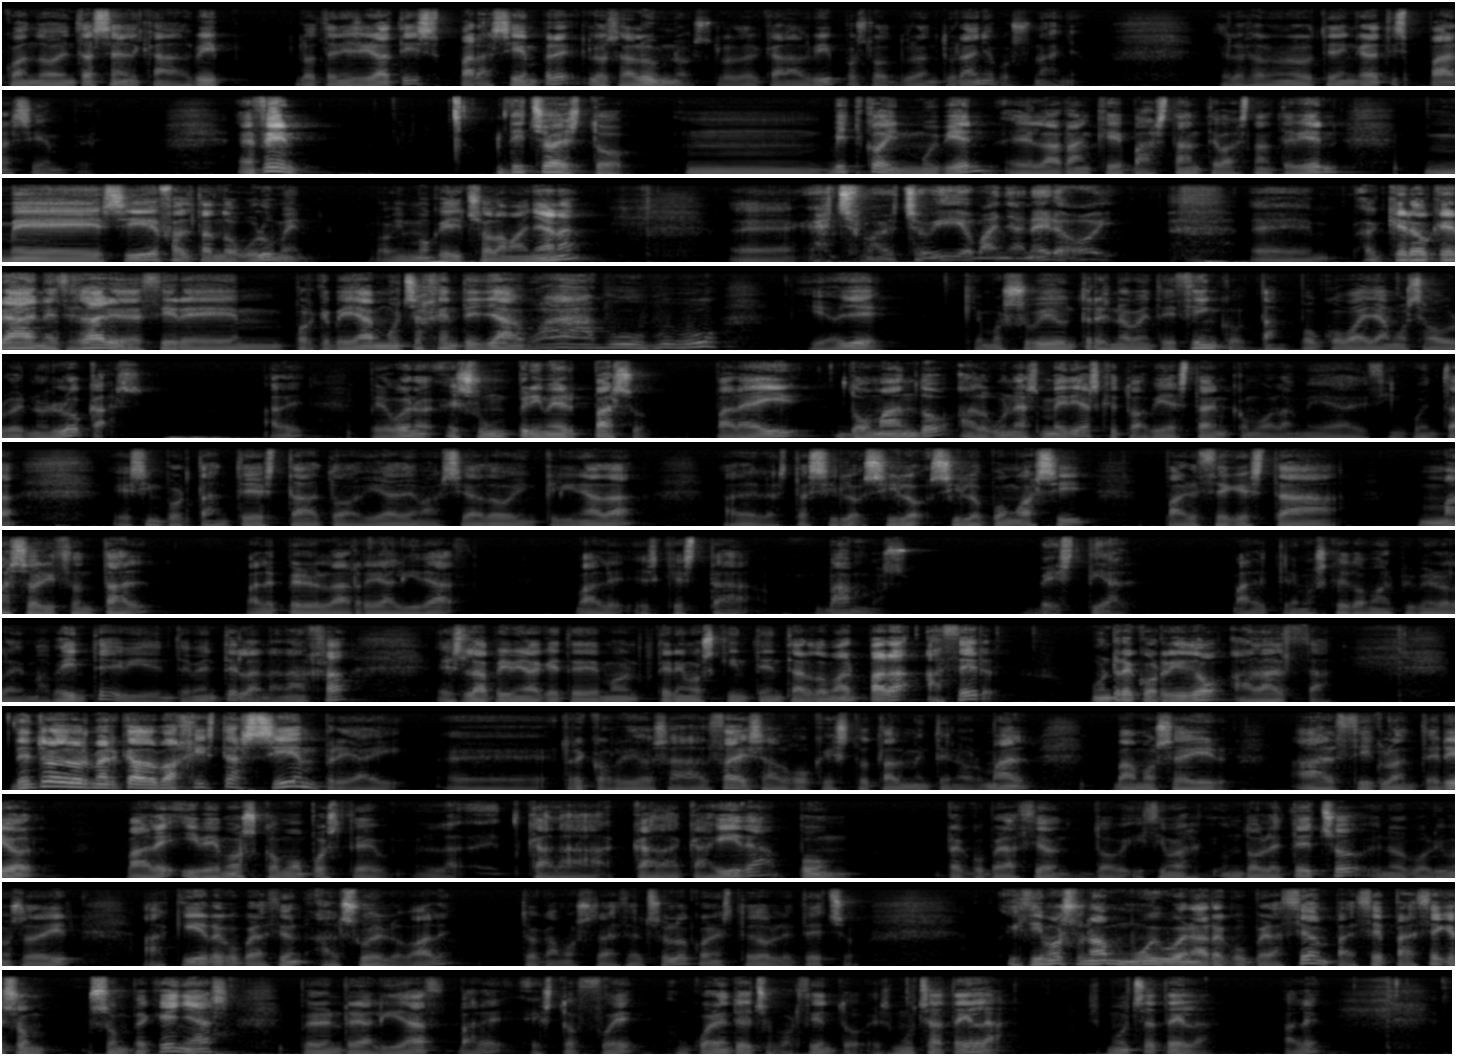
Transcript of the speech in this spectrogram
cuando entras en el canal VIP. Lo tenéis gratis para siempre los alumnos. Los del canal VIP, pues durante un año, pues un año. Los alumnos lo tienen gratis para siempre. En fin, Dicho esto, mm, Bitcoin muy bien, el arranque bastante, bastante bien. Me sigue faltando volumen. Lo mismo que he dicho a la mañana. Eh, he hecho, hecho vídeo mañanero hoy. Eh, creo que era necesario decir, eh, porque veía mucha gente ya, ¡guau! Y oye, que hemos subido un 3,95, tampoco vayamos a volvernos locas, ¿vale? Pero bueno, es un primer paso para ir domando algunas medias que todavía están, como la media de 50, es importante, está todavía demasiado inclinada, si, lo, si, lo, si lo pongo así, parece que está más horizontal, ¿vale? Pero la realidad, ¿vale? Es que está, vamos, bestial, Tenemos que tomar primero la EMA 20, evidentemente, la naranja es la primera que tenemos que intentar tomar para hacer un recorrido al alza. Dentro de los mercados bajistas siempre hay eh, recorridos al alza, es algo que es totalmente normal. Vamos a ir al ciclo anterior, ¿vale? Y vemos cómo pues, cada, cada caída, ¡pum!, recuperación, hicimos un doble techo y nos volvimos a ir aquí, recuperación al suelo, ¿vale? Tocamos otra vez el suelo con este doble techo. Hicimos una muy buena recuperación, parece, parece que son, son pequeñas, pero en realidad, ¿vale? Esto fue un 48%, es mucha tela, es mucha tela, ¿vale?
